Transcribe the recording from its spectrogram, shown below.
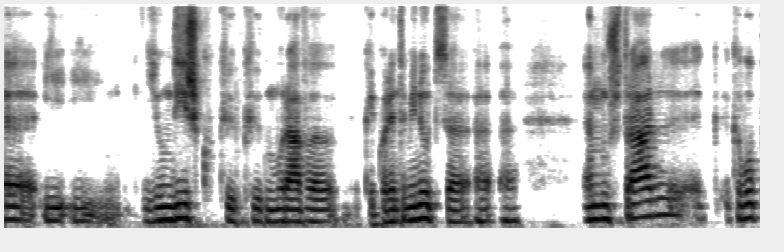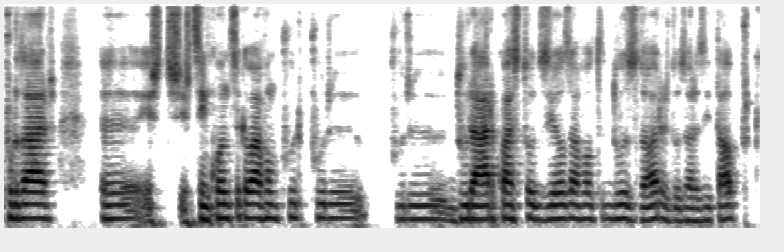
uh, e, e, e, um disco que, que demorava okay, 40 minutos a, a, a, mostrar acabou por dar, uh, estes, estes encontros acabavam por, por, por durar quase todos eles à volta de duas horas, duas horas e tal, porque,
